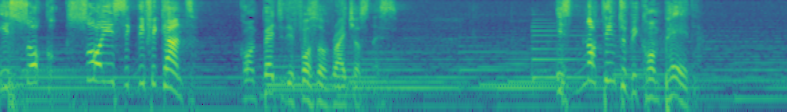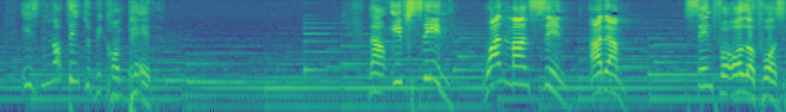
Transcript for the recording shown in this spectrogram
is so so insignificant compared to the force of righteousness. It's nothing to be compared. It's nothing to be compared. Now, if sin, one man's sin, Adam, sinned for all of us.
